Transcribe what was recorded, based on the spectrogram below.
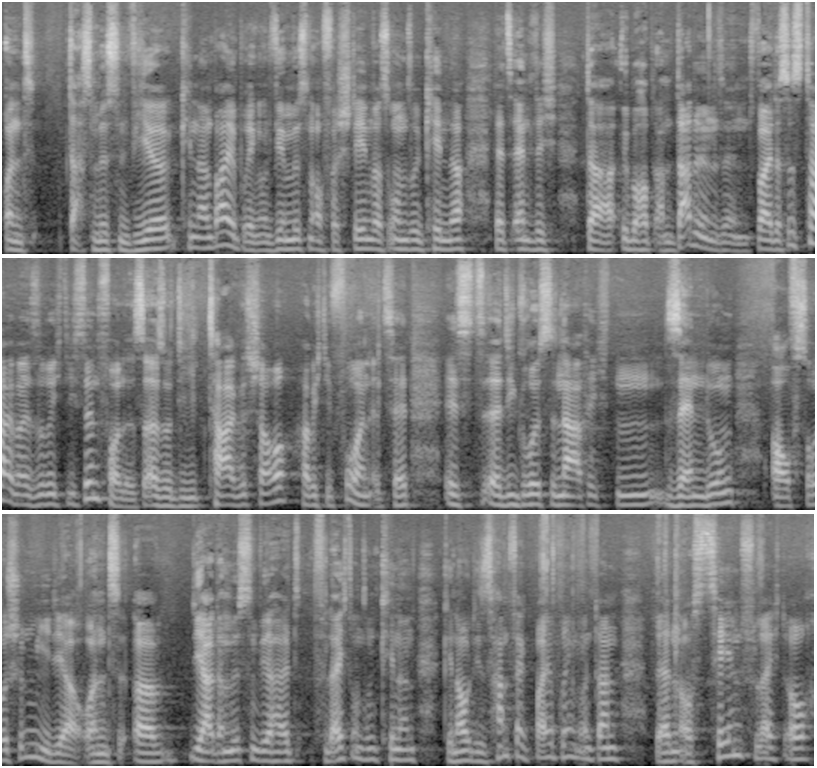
Und das müssen wir Kindern beibringen. Und wir müssen auch verstehen, was unsere Kinder letztendlich da überhaupt am Daddeln sind. Weil das ist teilweise richtig sinnvoll ist. Also die Tagesschau, habe ich dir vorhin erzählt, ist äh, die größte Nachrichtensendung auf Social Media. Und äh, ja, da müssen wir halt vielleicht unseren Kindern genau dieses Handwerk beibringen. Und dann werden aus zehn vielleicht auch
